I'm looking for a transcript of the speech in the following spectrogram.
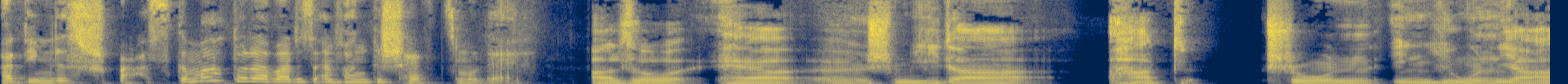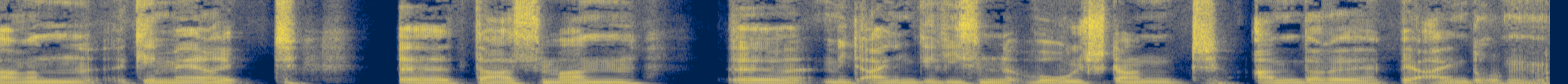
Hat ihm das Spaß gemacht oder war das einfach ein Geschäftsmodell? Also Herr äh, Schmieder hat schon in jungen Jahren gemerkt, äh, dass man mit einem gewissen Wohlstand andere beeindrucken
